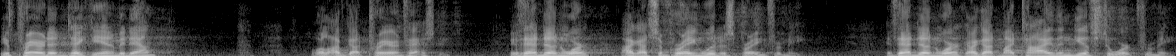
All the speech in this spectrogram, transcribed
If prayer doesn't take the enemy down, well, I've got prayer and fasting. If that doesn't work, I got some praying widows praying for me. If that doesn't work, I got my tithe and gifts to work for me.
